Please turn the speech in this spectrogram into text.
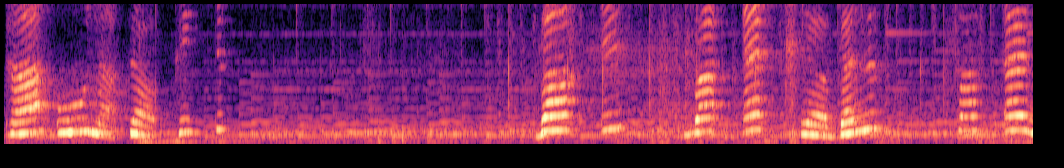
Ta. U. La. La. Picked. Ba. E. Ba. E. La. Bell. Fa. L.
